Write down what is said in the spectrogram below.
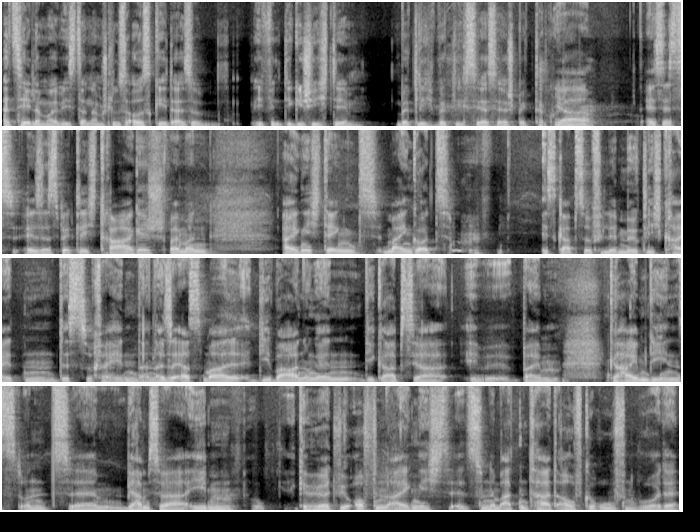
erzähl mal, wie es dann am Schluss ausgeht. Also ich finde die Geschichte wirklich, wirklich sehr, sehr spektakulär. Ja, es ist, es ist wirklich tragisch, weil man eigentlich denkt, mein Gott, es gab so viele Möglichkeiten, das zu verhindern. Also erstmal die Warnungen, die gab es ja äh, beim Geheimdienst und ähm, wir haben es ja eben gehört, wie offen eigentlich äh, zu einem Attentat aufgerufen wurde.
